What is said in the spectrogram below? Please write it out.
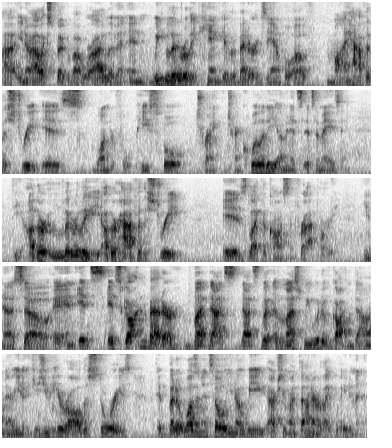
uh, you know, Alex spoke about where I live in, and we literally can't give a better example of my half of the street is wonderful, peaceful, tran- tranquility. I mean, it's it's amazing. The other, literally, the other half of the street is like a constant frat party. You know, so and it's it's gotten better, but that's that's unless we would have gotten down there, you know, because you hear all the stories. But it wasn't until you know we actually went down there, like, wait a minute,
